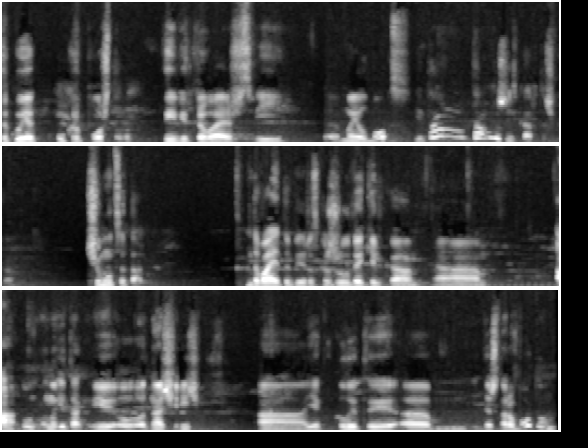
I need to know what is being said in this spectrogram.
таку як Укрпошта. Ти відкриваєш свій е, мейлбокс, і там, там лежить карточка. Чому це так? Давай я тобі розкажу декілька. А, а ну ну і так, і одна ще річ. А як коли ти е, йдеш на роботу,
